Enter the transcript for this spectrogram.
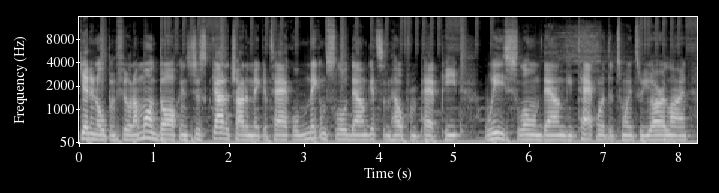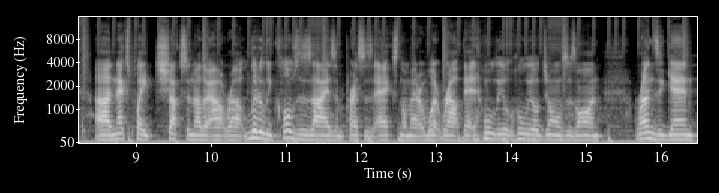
getting open field. I'm on Dawkins. Just got to try to make a tackle, make him slow down, get some help from Pat Pete. We slow him down. He tackle at the 22 yard line. Uh, next play, chucks another out route. Literally closes his eyes and presses X no matter what route that Julio, Julio Jones is on. Runs again.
